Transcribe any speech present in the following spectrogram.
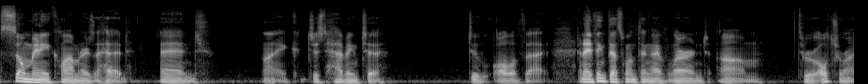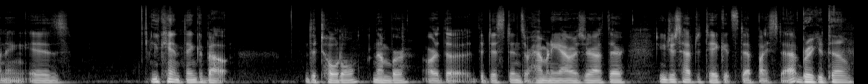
so many kilometers ahead and like just having to do all of that. And I think that's one thing I've learned um, through ultra running is you can't think about the total number or the the distance or how many hours you're out there. You just have to take it step by step Break it down.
